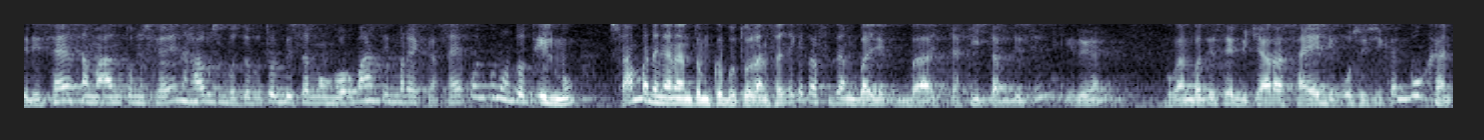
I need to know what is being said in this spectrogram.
Jadi saya sama antum sekalian harus betul-betul bisa menghormati mereka. Saya pun penuntut ilmu sama dengan antum kebetulan saja kita sedang baca kitab di sini gitu kan? Bukan berarti saya bicara saya diposisikan bukan.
